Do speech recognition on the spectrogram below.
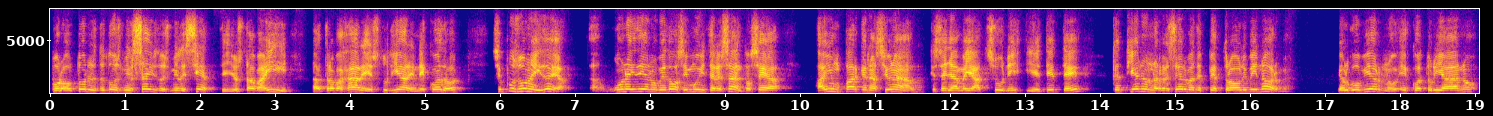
por autores de 2006, 2007, yo estaba ahí a trabajar y estudiar en Ecuador, se puso una idea, una idea novedosa y muy interesante. O sea, hay un parque nacional que se llama Yatsuni y ETT que tiene una reserva de petróleo enorme. El gobierno ecuatoriano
